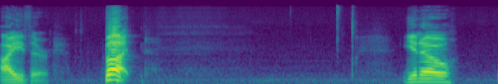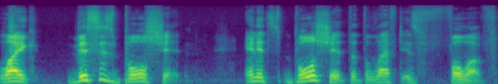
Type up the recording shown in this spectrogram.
either. But, you know, like, this is bullshit. And it's bullshit that the left is full of.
